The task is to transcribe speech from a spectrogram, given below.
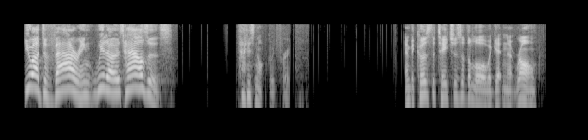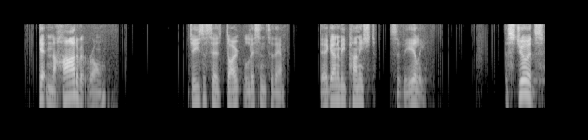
You are devouring widows' houses. That is not good fruit. And because the teachers of the law were getting it wrong, getting the heart of it wrong, Jesus says, don't listen to them. They're going to be punished severely. The stewards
